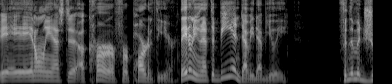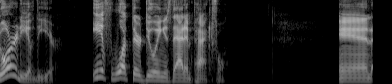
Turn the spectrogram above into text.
It, only has to occur for part of the year. They don't even have to be in WWE for the majority of the year if what they're doing is that impactful. And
